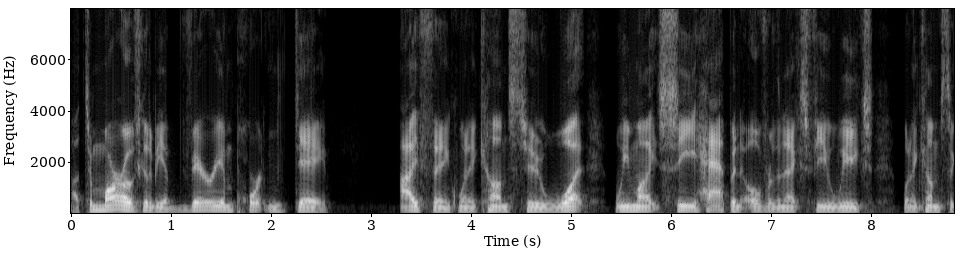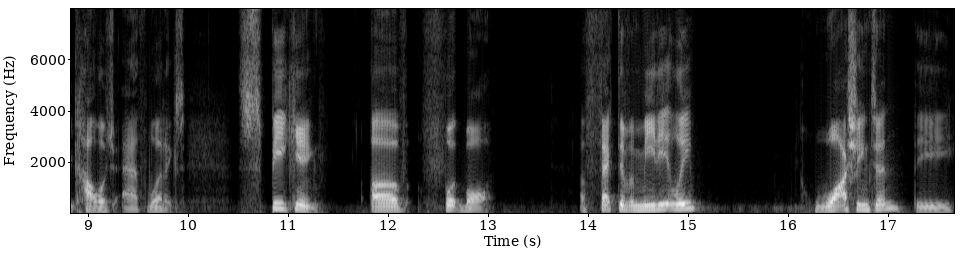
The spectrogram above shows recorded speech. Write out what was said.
uh, tomorrow is going to be a very important day, I think, when it comes to what we might see happen over the next few weeks when it comes to college athletics. Speaking of football, effective immediately, Washington, the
